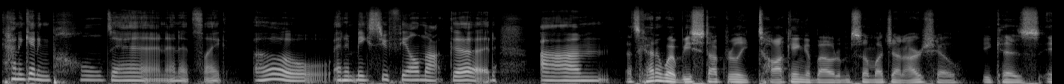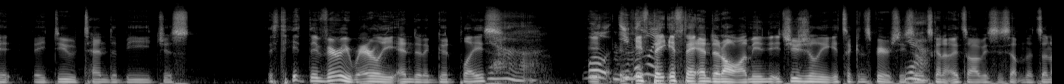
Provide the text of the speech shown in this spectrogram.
kind of getting pulled in and it's like, oh, and it makes you feel not good. Um That's kind of why we stopped really talking about them so much on our show because it they do tend to be just they, they very rarely end in a good place. yeah. Well, It- even if like, they if they end at all, I mean, it's usually it's a conspiracy, so it's gonna it's obviously something that's an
